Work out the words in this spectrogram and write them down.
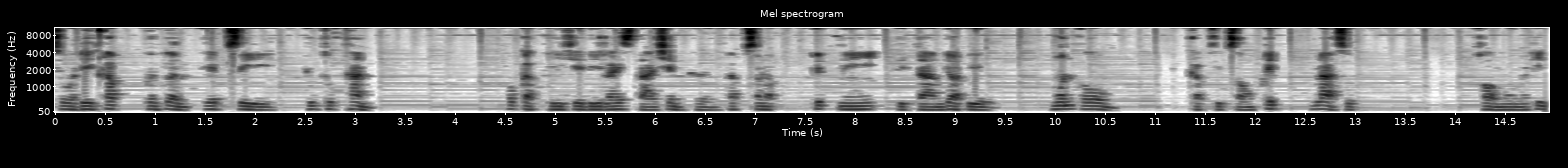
สวัสดีครับเพื่อนๆ FC ทุกทุกๆท่าน พบกับ PKB Lifestyle เช่นเคยครับสำหรับคลิปนี้ติดตามยอดวิวมนโอม กับ 12 คลิปล่าสุด ข้อมูลวันที่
